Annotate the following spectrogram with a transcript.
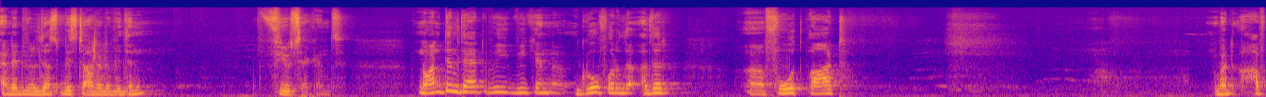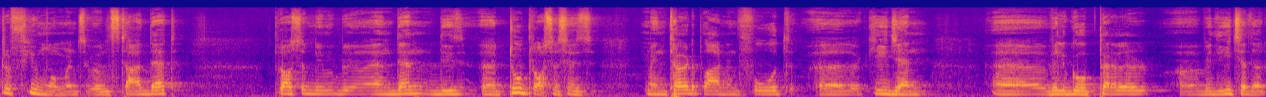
and it will just be started within few seconds. Now until that we, we can go for the other uh, fourth part but after a few moments we will start that process and then these uh, two processes I mean third part and fourth uh, keygen uh, will go parallel uh, with each other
